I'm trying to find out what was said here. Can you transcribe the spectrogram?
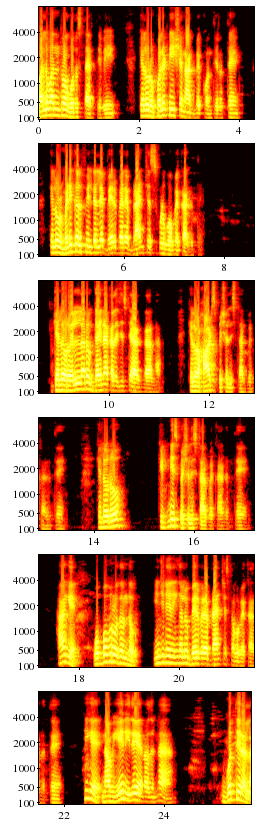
ಬಲವಂತವಾಗಿ ಓದಿಸ್ತಾ ಇರ್ತೀವಿ. ಕೆಲವರು ಪೊಲಿಟಿಷಿಯನ್ ಆಗಬೇಕು ಅಂತ ಇರುತ್ತೆ. ಕೆಲವರು ಮೆಡಿಕಲ್ ಫೀಲ್ಡ್ ಅಲ್ಲೇ ಬೇರೆ ಬೇರೆ ಬ್ರಾಂಚಸ್ ಗಳಿಗೆ ಹೋಗ್ಬೇಕಾಗುತ್ತೆ. ಕೆಲವರು ಎಲ್ಲರೂ ಗೈನಾಕಾಲಜಿಸ್ಟೇ ಆಗಲ್ಲ. ಕೆಲವರು ಹಾರ್ಟ್ ಸ್ಪೆಷಲಿಸ್ಟ್ ಆಗಬೇಕಾಗುತ್ತೆ. ಕೆಲವರು ಕಿಡ್ನಿ ಸ್ಪೆಷಲಿಸ್ಟ್ ಆಗ್ಬೇಕಾಗತ್ತೆ. ಹಾಗೆ ಒಬ್ಬೊಬ್ರು ಒಂದೊಂದು ಇಂಜಿನಿಯರಿಂಗ್ ಅಲ್ಲೂ ಬೇರೆ ಬೇರೆ ಬ್ರಾಂಚಸ್ ತಗೋಬೇಕಾಗತ್ತೆ. ಹೀಗೆ ನಾವು ಏನಿದೆ ಅನ್ನೋದನ್ನ ಗೊತ್ತಿರಲ್ಲ.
